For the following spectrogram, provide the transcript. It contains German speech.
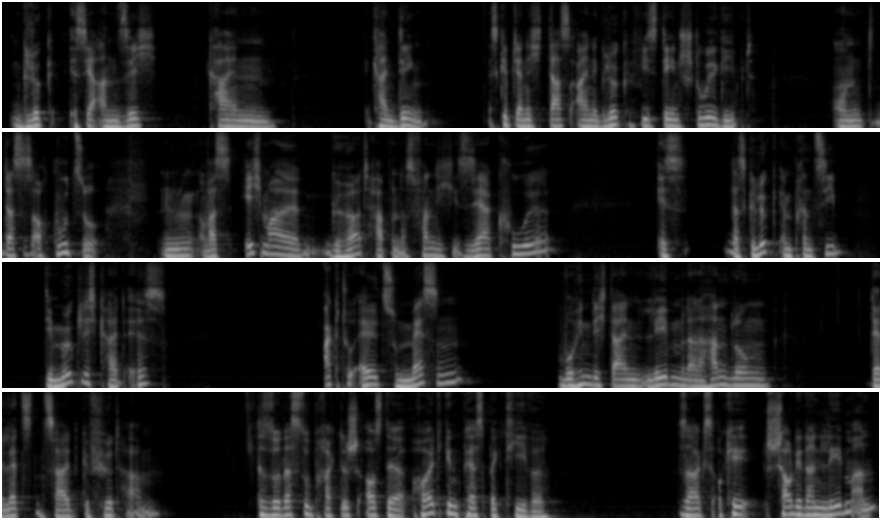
Glück ist ja an sich kein, kein Ding. Es gibt ja nicht das eine Glück, wie es den Stuhl gibt. Und das ist auch gut so. Mm, was ich mal gehört habe, und das fand ich sehr cool, ist, dass Glück im Prinzip die Möglichkeit ist, aktuell zu messen, wohin dich dein Leben und deine Handlungen der letzten Zeit geführt haben. Also, dass du praktisch aus der heutigen Perspektive sagst, okay, schau dir dein Leben an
